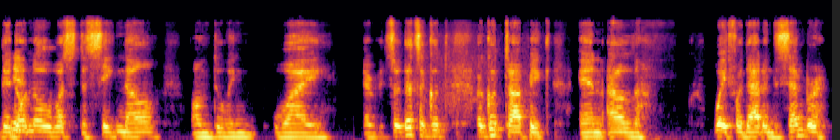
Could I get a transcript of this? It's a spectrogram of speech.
they Yeah. don't know what's the signal on doing why every, so that's a good a good topic and i'll wait for that in december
